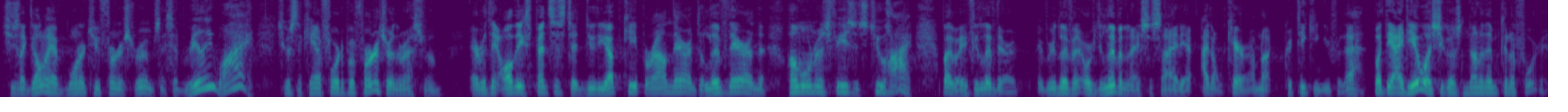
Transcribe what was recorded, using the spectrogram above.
She's like, They only have one or two furnished rooms. I said, Really? Why? She goes, They can't afford to put furniture in the rest of them. Everything, all the expenses to do the upkeep around there and to live there and the homeowners' fees, it's too high. By the way, if you live there, if you live in, or if you live in a nice society, I don't care. I'm not critiquing you for that. But the idea was, she goes, None of them can afford it.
